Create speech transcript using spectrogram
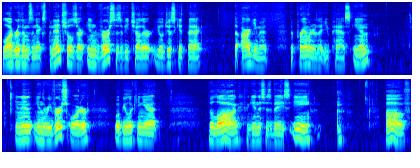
logarithms and exponentials are inverses of each other you'll just get back the argument, the parameter that you pass in. And then in the reverse order we'll be looking at the log, again this is base e, of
